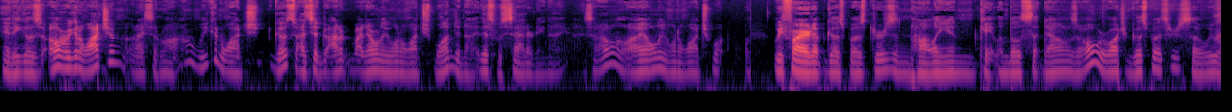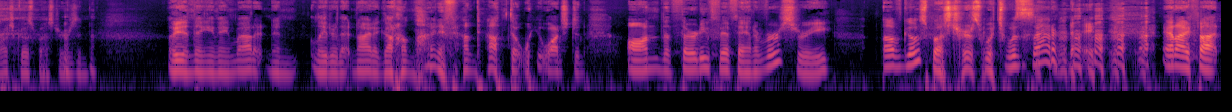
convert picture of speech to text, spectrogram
And he goes, "Oh, we're we gonna watch them?" And I said, "Well, we can watch Ghost." I said, "I don't, I only want to watch one tonight. This was Saturday night." I said, "I don't. I only want to watch one." We fired up Ghostbusters, and Holly and Caitlin both sat down and was, like, "Oh, we're watching Ghostbusters," so we watched Ghostbusters, and I didn't think anything about it. And then later that night, I got online and found out that we watched it on the 35th anniversary of Ghostbusters, which was Saturday. and I thought,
